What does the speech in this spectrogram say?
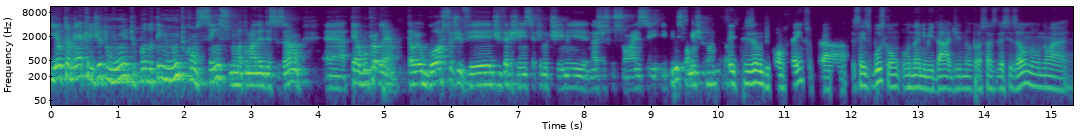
E eu também acredito muito, quando tem muito consenso numa tomada de decisão, é, tem algum problema. Então eu gosto de ver divergência aqui no time nas discussões e, e principalmente na Vocês precisam de consenso para. Vocês buscam unanimidade no processo de decisão? Não, não é?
